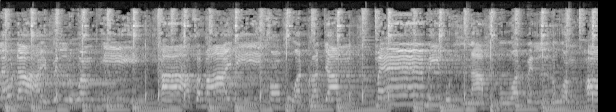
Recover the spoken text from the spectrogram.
แล้วได้เป็นหลวงพี่ถ้าสบายดีขอบวชประจำแม้มีบุญนำบวชเป็นหลวงพ่อ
